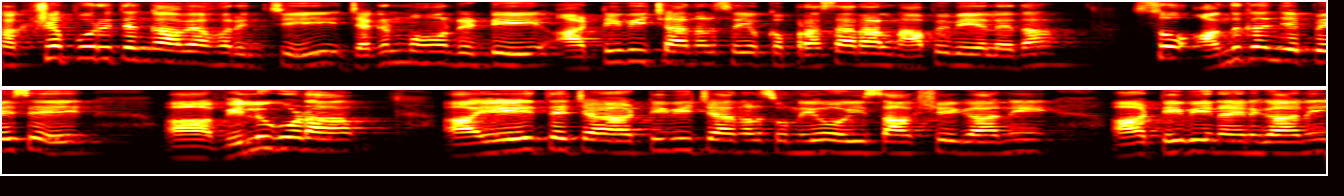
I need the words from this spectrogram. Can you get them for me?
కక్షపూరితంగా వ్యవహరించి జగన్మోహన్ రెడ్డి ఆ టీవీ ఛానల్స్ యొక్క ప్రసారాలను ఆపివేయలేదా? సో అందుకని చెప్పేసి వీళ్ళు కూడా ఏదైతే ఏ చా టీవీ ఛానల్స్ ఉన్నాయో ఈ సాక్షి కానీ టీవీ నైన్ కానీ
